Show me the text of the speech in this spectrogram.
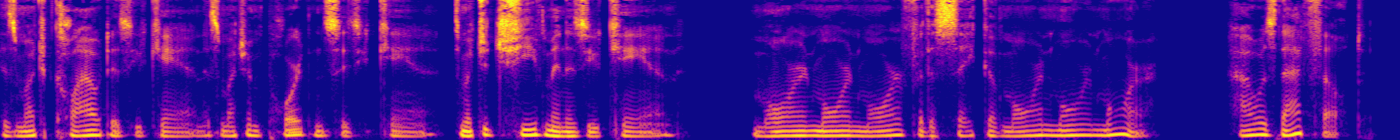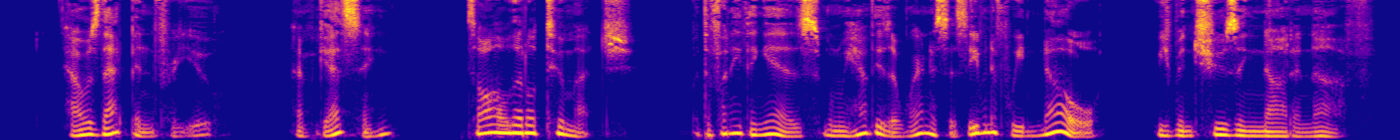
as much clout as you can, as much importance as you can, as much achievement as you can, more and more and more for the sake of more and more and more. How has that felt? How has that been for you? I'm guessing it's all a little too much. But the funny thing is, when we have these awarenesses, even if we know we've been choosing not enough,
